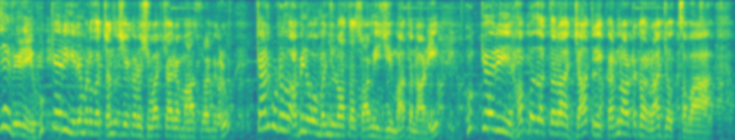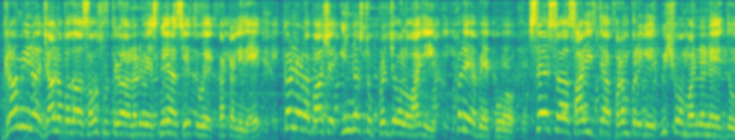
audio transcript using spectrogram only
ಇದೇ ವೇಳೆ ಹುಕ್ಕೇರಿ ಹಿರೇಮಠದ ಚಂದ್ರಶೇಖರ ಶಿವಾಚಾರ್ಯ ಮಹಾಸ್ವಾಮಿಗಳು ಕ್ಯಾರ್ಗುಡ್ಡದ ಅಭಿನವ ಮಂಜುನಾಥ ಸ್ವಾಮೀಜಿ ಮಾತನಾಡಿ, ಹುಕ್ಕೇರಿ ಹಬ್ಬದ ತರ ಜಾತ್ರೆ ಕರ್ನಾಟಕ ರಾಜ್ಯೋತ್ಸವ. ಗ್ರಾಮೀಣ ಜಾನಪದ ಸಂಸ್ಕೃತಿಗಳ ನಡುವೆ ಸ್ನೇಹ ಸೇತುವೆ ಕಟ್ಟಲಿದೆ. ಕನ್ನಡ ಭಾಷೆ ಇನ್ನಷ್ಟು ಪ್ರಜ್ವಲವಾಗಿ ಹೊಳೆಯಬೇಕು. ಶ್ರೇಷ್ಠ ಸಾಹಿತ್ಯ ಪರಂಪರೆಗೆ ವಿಶ್ವ ಮನ್ನಣೆ ಎದ್ದು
